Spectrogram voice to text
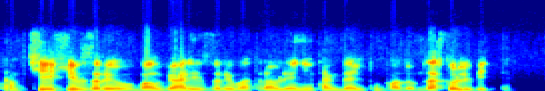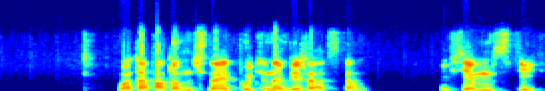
там в Чехии взрыв, в Болгарии взрыв, отравление и так далее и тому подобное. За что любить-то? Вот, а потом начинает Путин обижаться там и всем мстить.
